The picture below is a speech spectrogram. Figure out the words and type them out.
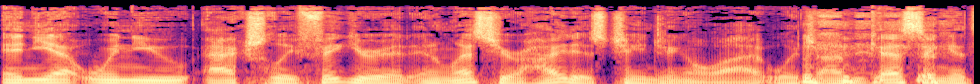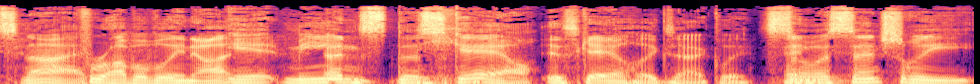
And yet, when you actually figure it, unless your height is changing a lot, which I'm guessing it's not, Probably not. it means the scale. The scale, exactly. So And- essentially,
